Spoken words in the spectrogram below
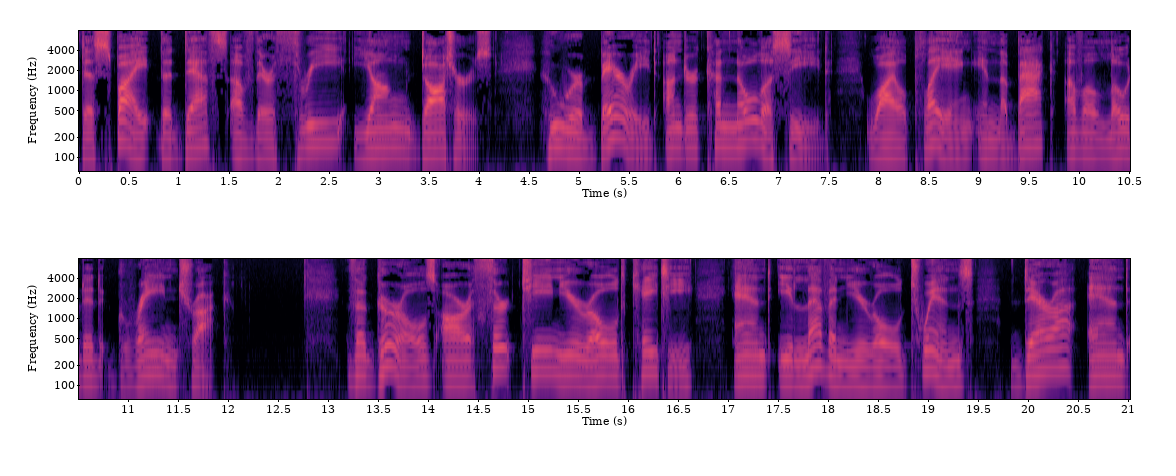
despite the deaths of their three young daughters who were buried under canola seed while playing in the back of a loaded grain truck. The girls are 13 year old Katie and 11 year old twins Dara and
